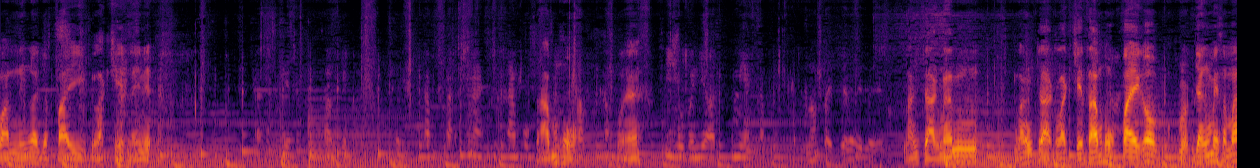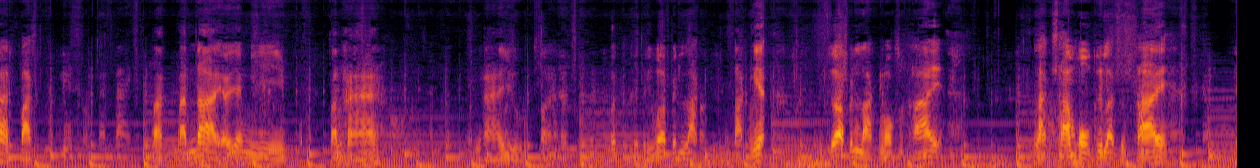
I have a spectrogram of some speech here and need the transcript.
วันหนึงก็จะไปอีกหลักเขตไหนเนี่ยสามหกนะที่อยู่บนยอดเมียครับหลังจากนั้นหลังจากหลักเขตสามหกไปก็ยังไม่สามารถปักเมียสนกันได้ปักดันได้เขายังมีปัญหาปัญหาอยู่นะครับก็ก็ถือว่าเป็นหลักหลักเนี้ยถือว่าเป็นหลักรองสุดท้าย หลักสามหกคือหลักสุดท้ายเ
